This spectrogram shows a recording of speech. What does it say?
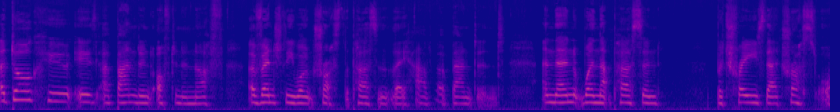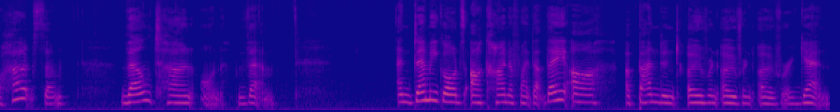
a dog who is abandoned often enough eventually won't trust the person that they have abandoned. And then when that person betrays their trust or hurts them, they'll turn on them. And demigods are kind of like that. They are abandoned over and over and over again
